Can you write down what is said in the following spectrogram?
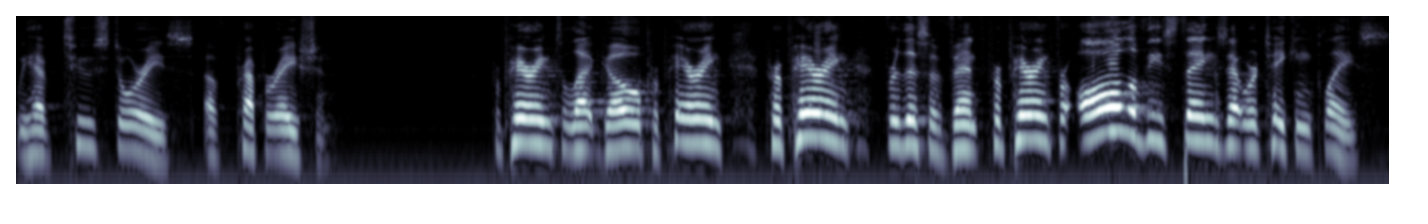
We have two stories of preparation preparing to let go, preparing, preparing for this event, preparing for all of these things that were taking place.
